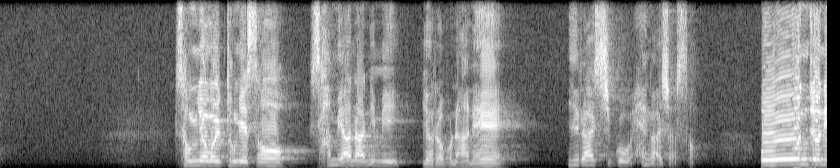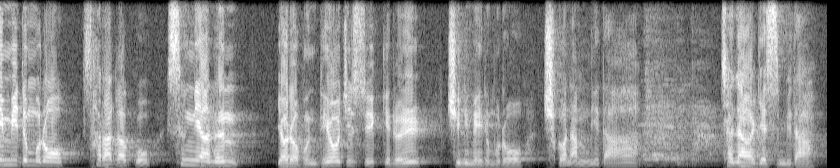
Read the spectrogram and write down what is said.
성령을 통해서 삼위 하나님이 여러분 안에 일하시고 행하셔서 온전히 믿음으로 살아가고 승리하는 여러분 되어질 수 있기를 주님의 이름으로 축원합니다. 찬양하겠습니다.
